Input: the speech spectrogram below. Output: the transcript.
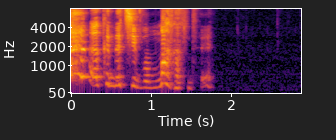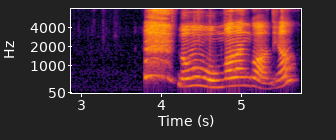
근데 집 원만한데? 너무 원만한 거 아니야?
